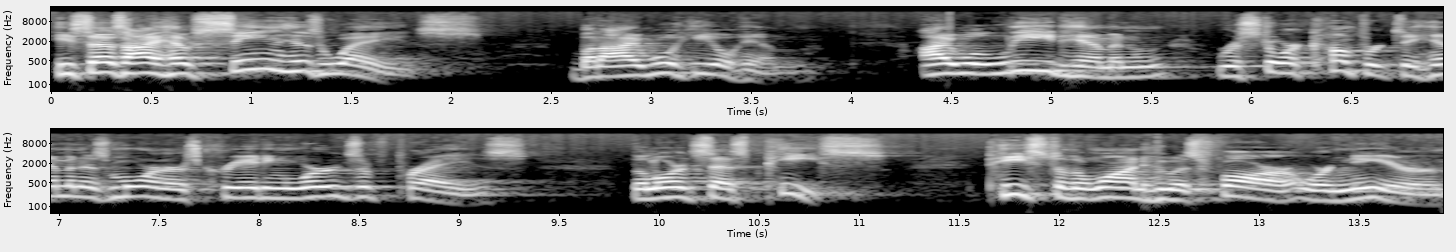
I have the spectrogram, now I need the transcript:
He says, I have seen His ways, but I will heal him. I will lead him and restore comfort to him and his mourners, creating words of praise. The Lord says, Peace, peace to the one who is far or near,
